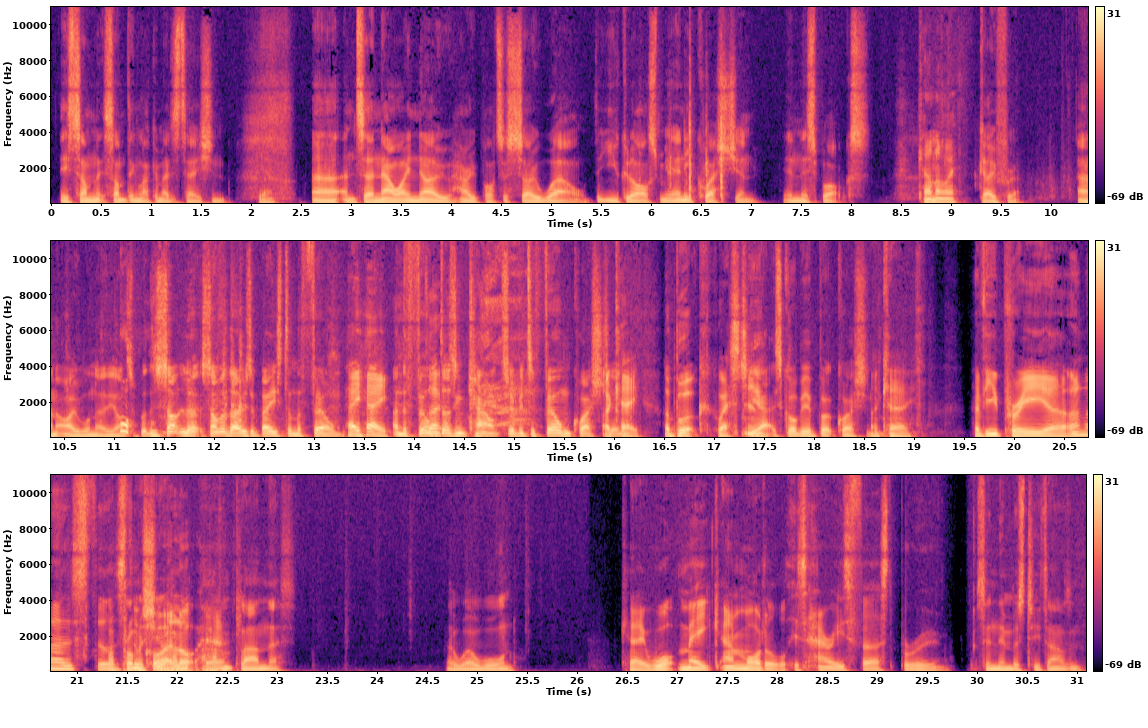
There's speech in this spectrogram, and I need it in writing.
is something something like a meditation. Yeah. Uh, and so now I know Harry Potter so well that you could ask me any question in this box. Can I? Go for it, and I will know the answer. But there's some look. Some of those are based on the film, Hey, hey. and the film So- doesn't count. So if it's a film question, Okay, a book question. yeah, it's got to be a book question. Okay. Have you pre? Uh, oh no, there's still, I there's still promise you, quite I a lot I here. haven't planned this. They're well worn. Okay, what make and model is Harry's first broom? It's a Nimbus 2000.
